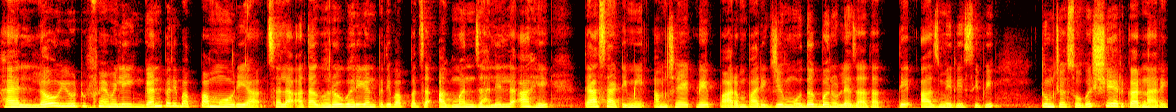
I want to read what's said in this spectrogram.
Hello YouTube family Ganpati Bappa Morya. चला आता घरोघरी गणपती बाप्पाचं आगमन झालेलं आहे. त्यासाठी मी आमच्या इकडे पारंपरिक जे मोदक बनवले जातात ते आज मी रेसिपी तुमच्यासोबत शेअर करणार आहे.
